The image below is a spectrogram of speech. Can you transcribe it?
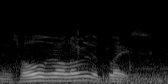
There's holes all over the place.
